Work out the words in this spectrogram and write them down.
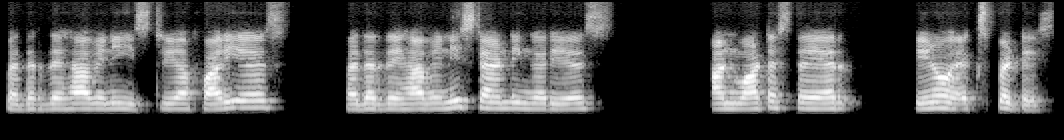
whether they have any history of arrears, whether they have any standing arrears, and what is their you know expertise,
